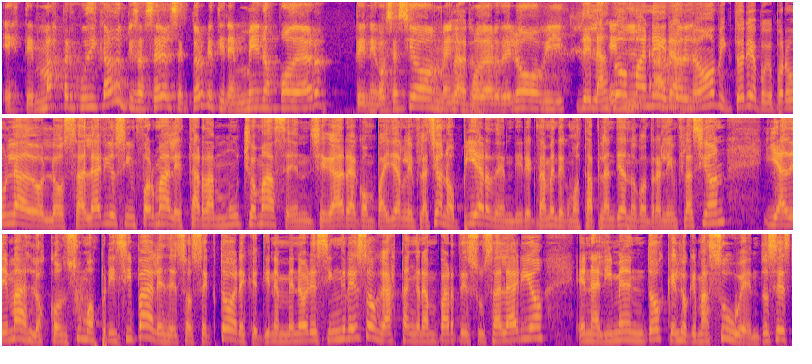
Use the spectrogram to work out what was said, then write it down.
este, más perjudicado empieza a ser el sector que tiene menos poder de negociación, menos Claro. poder de lobby. de las El- dos maneras, del- ¿no, Victoria? Porque por un lado, los salarios informales tardan mucho más en llegar a acompañar la inflación o pierden directamente, como estás planteando, contra la inflación. Y además, los consumos principales de esos sectores que tienen menores ingresos gastan gran parte de su salario en alimentos, que es lo que más sube. Entonces,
